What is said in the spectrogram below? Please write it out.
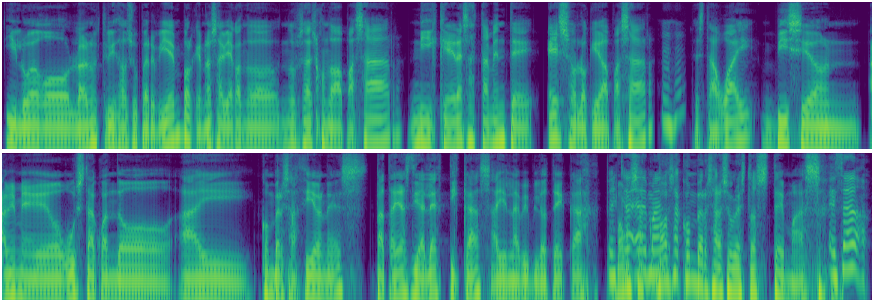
y luego lo han utilizado súper bien porque no sabía cuándo, no sabes cuándo va a pasar, ni que era exactamente eso lo que iba a pasar. Está guay. Vision, a mí me gusta cuando hay conversaciones, batallas dialécticas ahí en la biblioteca. A, además- vamos a conversar sobre estos temas. Eso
